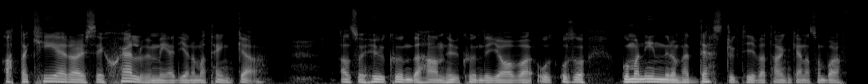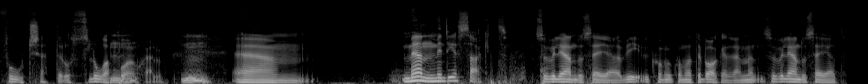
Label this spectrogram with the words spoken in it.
attackerar sig själv med genom att tänka. Alltså hur kunde han, hur kunde jag? Vad- Och, och så går man in i de här destruktiva tankarna som bara fortsätter att slå på Mm. en själv. Mm. Ehm, men med det sagt så vill jag ändå säga, vi, vi kommer komma tillbaka till det men så vill jag ändå säga att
